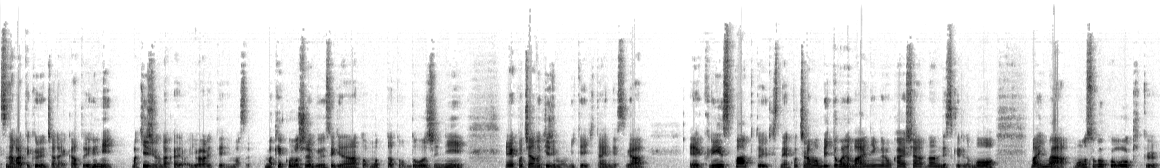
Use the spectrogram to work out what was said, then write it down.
つながってくるんじゃないかというふうに、まあ、記事の中では言われています。まあ、結構面白い分析だなと思ったと同時に、えー、こちらの記事も見ていきたいんですが、えー、クリーンスパークというですね、こちらもビットコインのマイニングの会社なんですけれども、まあ、今、ものすごく大きく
